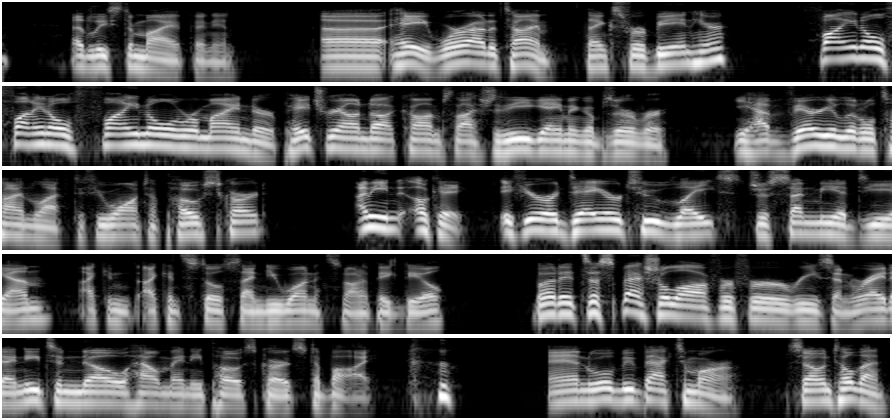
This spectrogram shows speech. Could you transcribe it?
at least in my opinion uh, hey, we're out of time. Thanks for being here. Final, final, final reminder patreon.com slash the gaming observer. You have very little time left. If you want a postcard, I mean, okay, if you're a day or two late, just send me a DM. I can I can still send you one. It's not a big deal. But it's a special offer for a reason, right? I need to know how many postcards to buy. and we'll be back tomorrow. So until then,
